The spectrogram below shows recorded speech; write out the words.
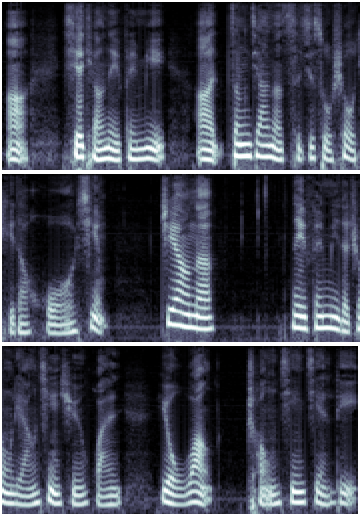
啊，协调内分泌啊，增加呢雌激素受体的活性，这样呢内分泌的这种良性循环有望重新建立。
